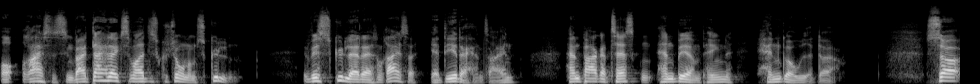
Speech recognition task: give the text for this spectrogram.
og rejser sin vej. Der er heller ikke så meget diskussion om skylden. Hvis skyld er det, at han rejser, ja, det er da hans egen. Han pakker tasken, han beder om pengene, han går ud af døren. Så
